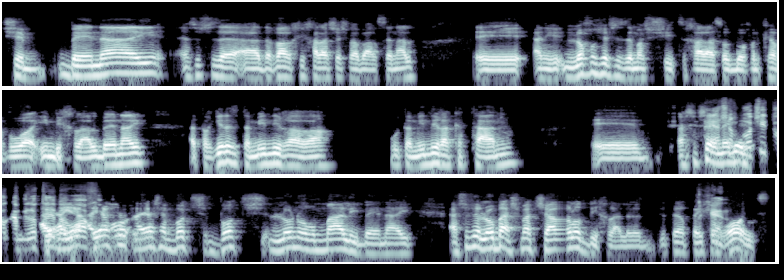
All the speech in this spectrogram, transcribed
שבעיניי, אני חושב שזה הדבר הכי חלש שיש לה בארסנל. אני לא חושב שזה משהו שהיא צריכה לעשות באופן קבוע, אם בכלל בעיניי. התרגיל הזה תמיד נראה רע, הוא תמיד נראה קטן. היה שם בוטש איתו, גם לא תהיה ברוח. היה שם בוטש לא נורמלי בעיניי. אני חושב שלא באשמת שרלוט בכלל, יותר פייטון כן. רויס.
